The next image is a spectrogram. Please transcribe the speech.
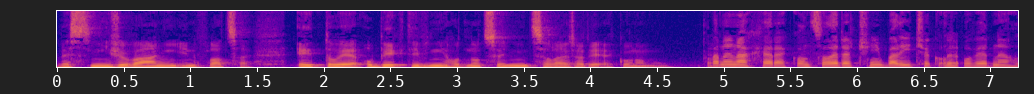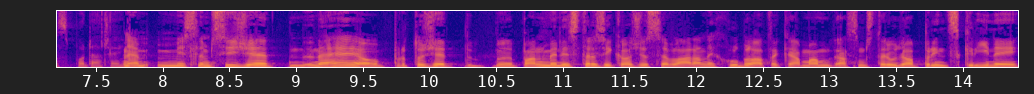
ve snižování inflace. I to je objektivní hodnocení celé řady ekonomů. Pane Nachere, konsolidační balíček ne, odpovědné hospodaření. Ne, myslím si, že ne, jo, protože pan minister říkal, že se vláda nechlubila, tak já mám, já jsem si tady udělal print screeny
